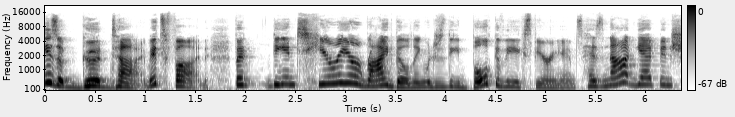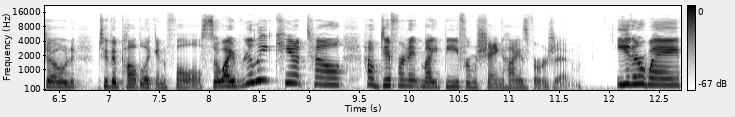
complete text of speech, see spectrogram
is a good time. It's fun. But the interior ride building, which is the bulk of the experience, has not yet been shown to the public in full. So I really can't tell how different it might be from Shanghai's version. Either way,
